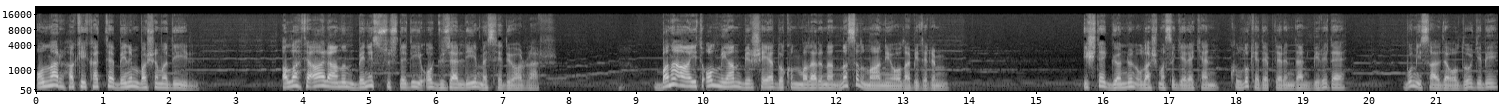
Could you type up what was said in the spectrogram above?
Onlar hakikatte benim başımı değil, Allah Teala'nın beni süslediği o güzelliği meshediyorlar. Bana ait olmayan bir şeye dokunmalarına nasıl mani olabilirim? İşte gönlün ulaşması gereken kulluk edeplerinden biri de, bu misalde olduğu gibi,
